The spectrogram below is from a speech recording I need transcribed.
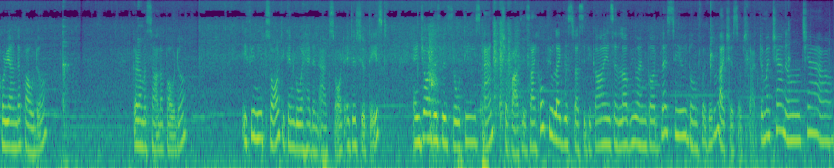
coriander powder, garam masala powder. If you need salt, you can go ahead and add salt, adjust your taste. Enjoy this with rotis and chapatis. I hope you like this recipe guys and love you and God bless you. Don't forget to like, share, subscribe to my channel. Ciao.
